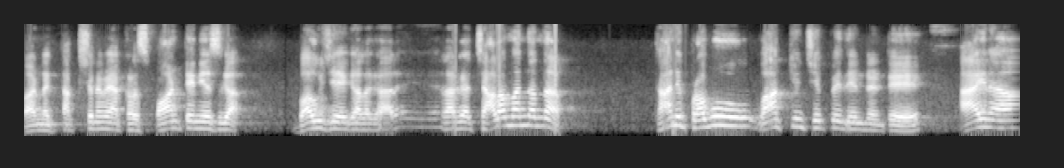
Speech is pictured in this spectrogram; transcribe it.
వాడిని తక్షణమే అక్కడ స్పాంటేనియస్గా బాగు చేయగలగాలి. ఇలాగా చాలామంది అన్నారు. కానీ ప్రభు వాక్యం చెప్పేది ఏంటంటే ఆయన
